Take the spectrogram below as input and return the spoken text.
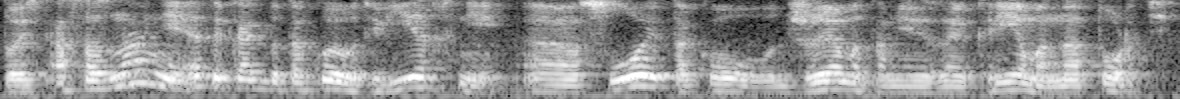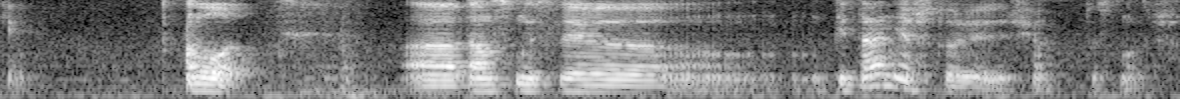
То есть осознание это как бы такой вот верхний э, слой такого вот джема, там, я не знаю, крема на тортике. Вот. А, там в смысле э, питания, что ли, или что ты смотришь?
